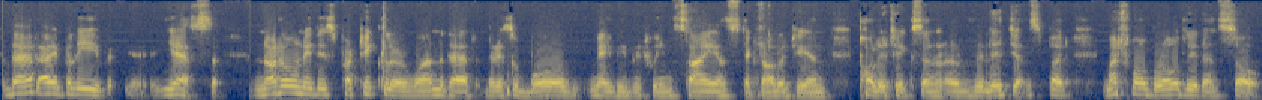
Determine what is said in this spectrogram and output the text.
That I believe, yes, not only this particular one that there is a wall maybe between science, technology, and politics and uh, religions, but much more broadly than so.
